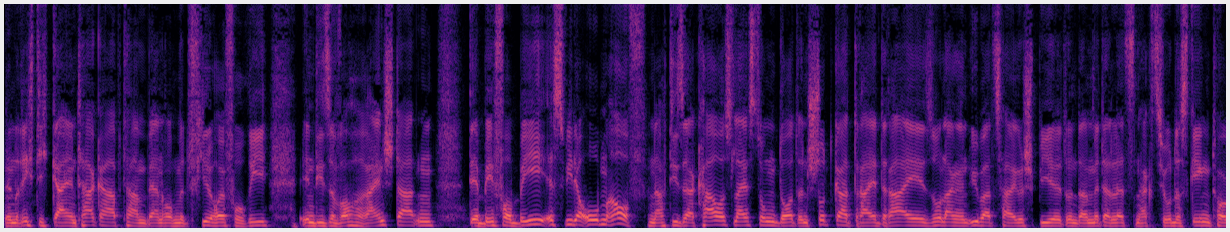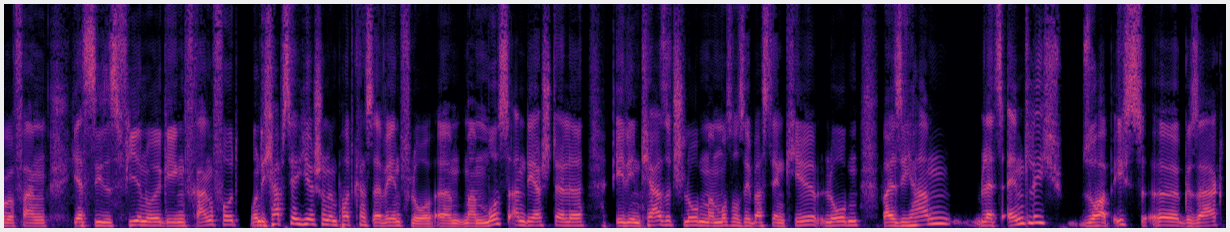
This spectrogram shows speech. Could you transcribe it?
einen richtig geilen Tag gehabt haben, werden auch mit viel Euphorie in diese Woche reinstarten. Der BVB ist wieder oben auf. Nach dieser Chaosleistung dort in Stuttgart 3-3, so lange in Überzahl gespielt und dann mit der letzten Aktion das Gegentor gefangen. Jetzt dieses 4 4-0 gegen Frankfurt. Und ich habe es ja hier schon im Podcast erwähnt, Flo. Ähm, man muss an der Stelle Edin Terzic loben, man muss auch Sebastian Kehl loben, weil sie haben letztendlich, so habe ich's äh, gesagt,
